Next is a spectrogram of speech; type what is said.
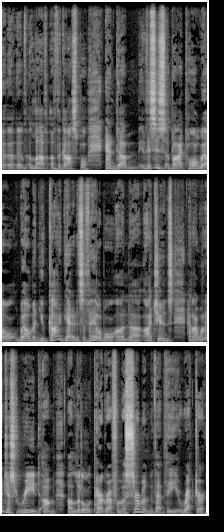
uh, uh, love of the gospel. And um, this is by Paul well, Wellman. You've got to get it. It's available on uh, iTunes. And I want to just read um, a little paragraph from a sermon that the rector,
